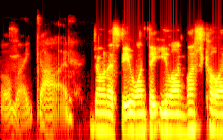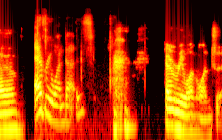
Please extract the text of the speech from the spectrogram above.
Oh my god. Jonus, do you want the Elon Musk collab? Everyone does. Everyone wants it.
